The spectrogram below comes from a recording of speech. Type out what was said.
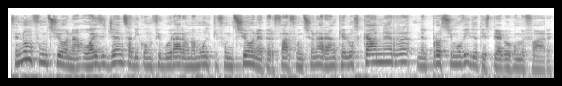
Se non funziona o hai esigenza di configurare una multifunzione per far funzionare anche lo scanner, nel prossimo video ti spiego come fare.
